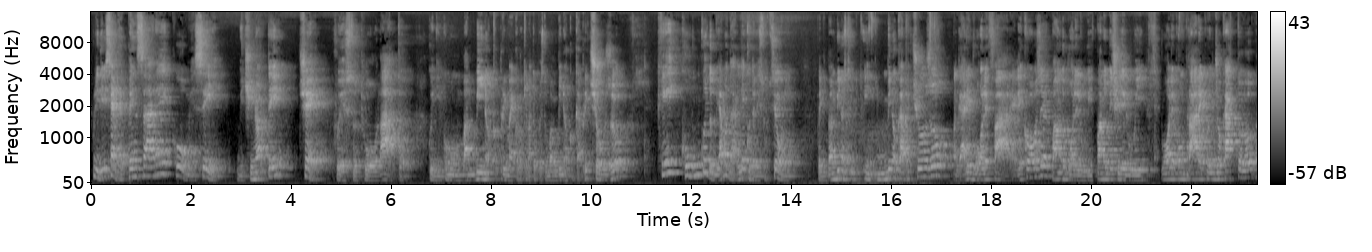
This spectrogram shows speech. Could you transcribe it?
Quindi devi sempre pensare come se vicino a te c'è questo tuo lato, quindi come un bambino, prima ecco l'ho chiamato questo bambino capriccioso, che comunque dobbiamo dargli ecco delle istruzioni. Quindi il bambino, il bambino capriccioso magari vuole fare le cose quando vuole lui, quando decide lui, vuole comprare quel giocattolo,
